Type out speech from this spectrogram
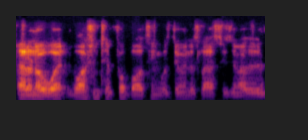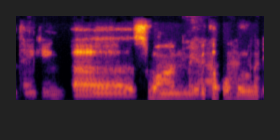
I don't know what Washington football team was doing this last season other than tanking. Uh, Swan made yeah, a couple moves.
